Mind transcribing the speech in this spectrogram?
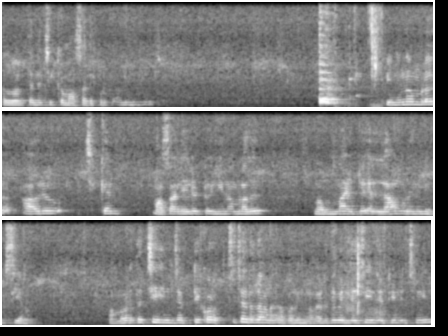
അതുപോലെ തന്നെ ചിക്കൻ മസാല കൊടുക്കാം പിന്നെ നമ്മൾ ആ ഒരു ചിക്കൻ മസാലയിലിട്ടു ഇനി നമ്മളത് നന്നായിട്ട് എല്ലാം കൂടി ഒന്ന് മിക്സ് ചെയ്യണം. നമ്മളടുത്ത് ചീഞ്ചട്ടി കുറച്ച് ചെറുതാണ്. അപ്പോൾ നിങ്ങളുടെ അടുത്ത് വലിയ ചീഞ്ചട്ടി ഉണ്ടെങ്കിൽ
